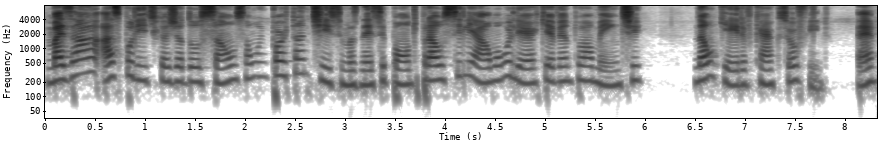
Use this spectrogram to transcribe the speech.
Mas a- as políticas de adoção são importantíssimas nesse ponto para auxiliar uma mulher que eventualmente não queira ficar com seu filho, né?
